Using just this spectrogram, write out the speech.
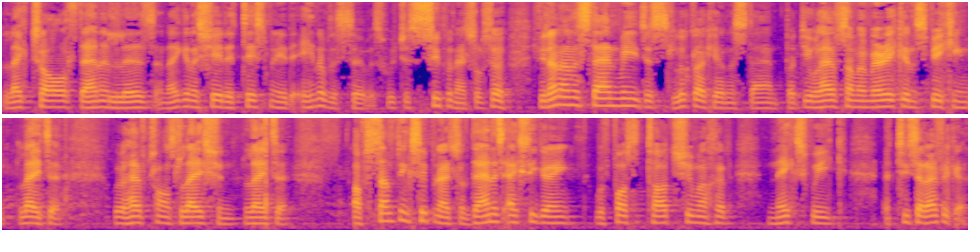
Lake Charles, Dan and Liz, and they're going to share their testimony at the end of the service, which is supernatural. So if you don't understand me, just look like you understand, but you will have some American speaking later. We'll have translation later of something supernatural. Dan is actually going with Pastor Todd Schumacher next week uh, to South Africa.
